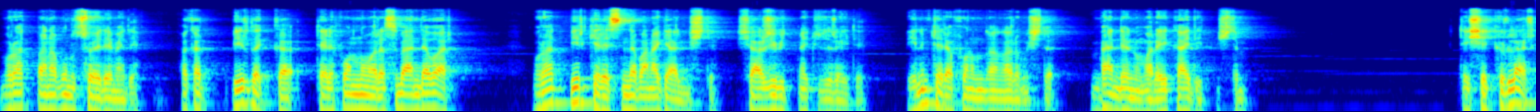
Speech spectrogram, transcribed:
Murat bana bunu söylemedi. Fakat bir dakika telefon numarası bende var. Murat bir keresinde bana gelmişti. Şarjı bitmek üzereydi. Benim telefonumdan aramıştı. Ben de numarayı kaydetmiştim. Teşekkürler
